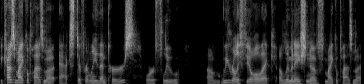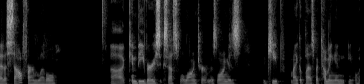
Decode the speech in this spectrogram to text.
because mycoplasma acts differently than PRRS or flu, um, we really feel like elimination of mycoplasma at a sow farm level uh, can be very successful long term as long as we keep mycoplasma coming in. You know,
